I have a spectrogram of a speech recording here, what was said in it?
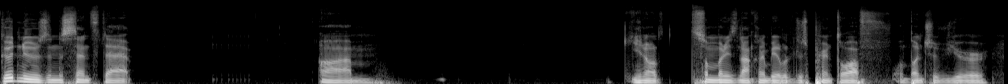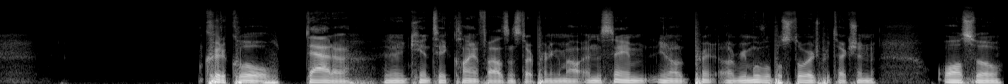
good news in the sense that um, you know, somebody's not going to be able to just print off a bunch of your critical data and you can't take client files and start printing them out. And the same, you know, print uh, removable storage protection also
